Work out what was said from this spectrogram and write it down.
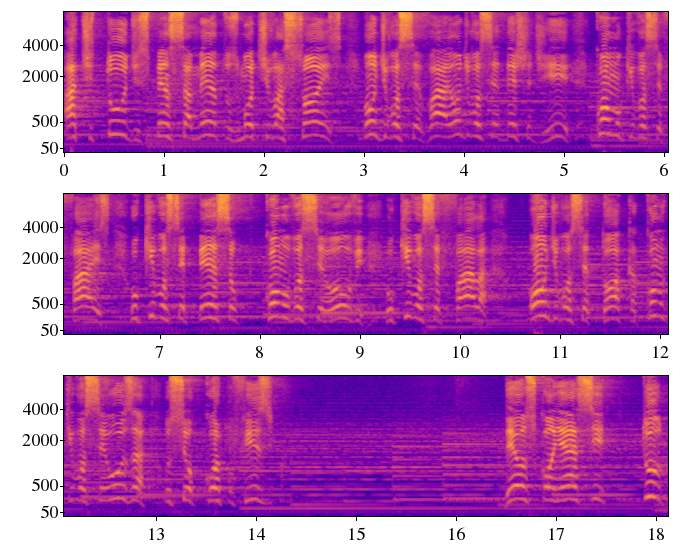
atitudes, pensamentos, motivações, onde você vai, onde você deixa de ir, como que você faz, o que você pensa, como você ouve, o que você fala, onde você toca, como que você usa o seu corpo físico. Deus conhece tudo.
